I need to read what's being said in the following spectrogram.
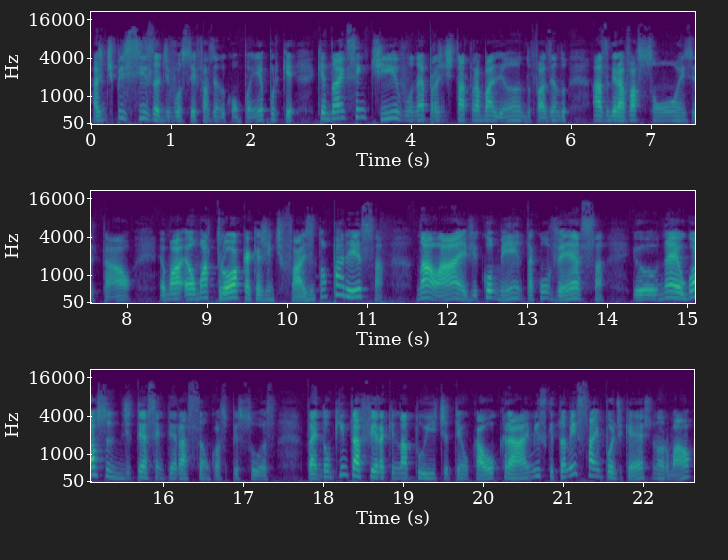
A gente precisa de você fazendo companhia, porque que dá incentivo, né, pra gente estar tá trabalhando, fazendo as gravações e tal. É uma, é uma troca que a gente faz. Então apareça na live, comenta, conversa. Eu, né, eu gosto de ter essa interação com as pessoas. Tá? Então, quinta-feira aqui na Twitch tem o Caô Crimes, que também sai em podcast normal.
